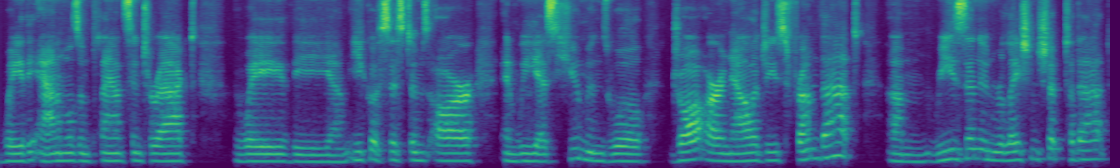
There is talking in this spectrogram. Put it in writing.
way the animals and plants interact, the way the um, ecosystems are, and we as humans will draw our analogies from that, um, reason in relationship to that,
